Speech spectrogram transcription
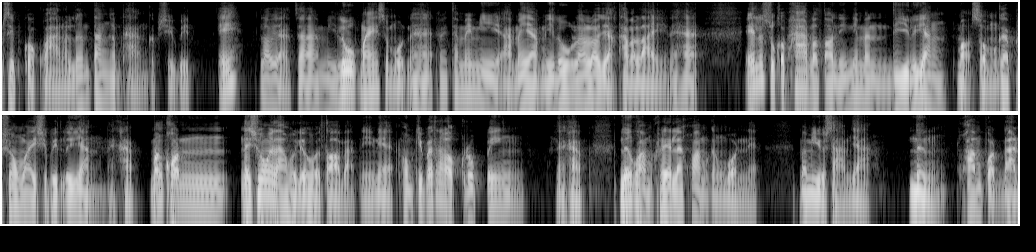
30 กว่าๆเราเริ่มตั้งคำถามกับชีวิต เอ๊ะ เราอยากจะมีลูกไหมสมมตินะฮะถ้าไม่มีอ่าไม่อยากมีลูกแล้วเราอยากทำอะไรนะฮะ เอ๊ะแล้วสุขภาพเราตอนนี้นี่มันดีหรือยังเหมาะสมกับช่วงวัยชีวิตหรือยังนะครับ บางคนในช่วงเวลาหัวเลี้ยวหัวต่อแบบนี้เนี่ยผมคิดว่าถ้าเรา grouping นะครับเรื่องความเครียดและความกังวลเนี่ยมันมีอยู่ 3 อย่าง 1. ความกดดัน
